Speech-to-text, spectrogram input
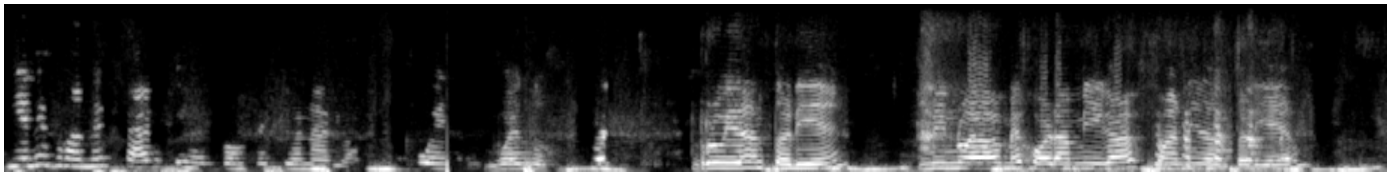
quiénes van a estar en el confesionario. Pues, Bueno, Ruby Dantorien, mi nueva mejor amiga, Fanny Dantorien.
